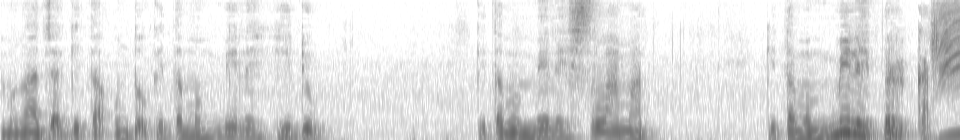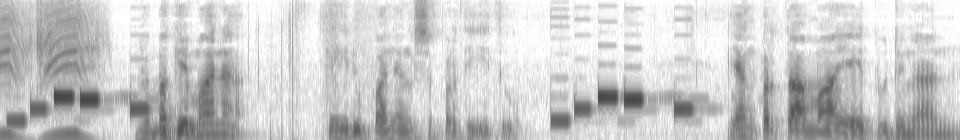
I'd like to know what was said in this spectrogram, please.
mengajak kita untuk kita memilih hidup. Kita memilih selamat. Kita memilih berkat. Nah, bagaimana kehidupan yang seperti itu? Yang pertama yaitu dengan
